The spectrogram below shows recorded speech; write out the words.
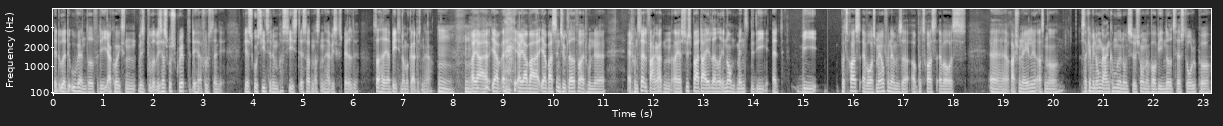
lidt ud af det uventede, fordi jeg kunne ikke sådan, hvis, du ved, hvis jeg skulle scripte det her fuldstændig, hvis jeg skulle sige til dem præcis, det er sådan og sådan her, vi skal spille det, så havde jeg bedt hende om at gøre det sådan her. Mm. Og jeg, jeg, jeg, jeg, var, jeg var sindssygt glad for, at hun, øh, at hun selv fanger den, og jeg synes bare, der er et eller andet enormt menneskeligt i, at vi på trods af vores mavefornemmelser, og på trods af vores øh, rationale og sådan noget, så kan vi nogle gange komme ud i nogle situationer, hvor vi er nødt til at stole på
